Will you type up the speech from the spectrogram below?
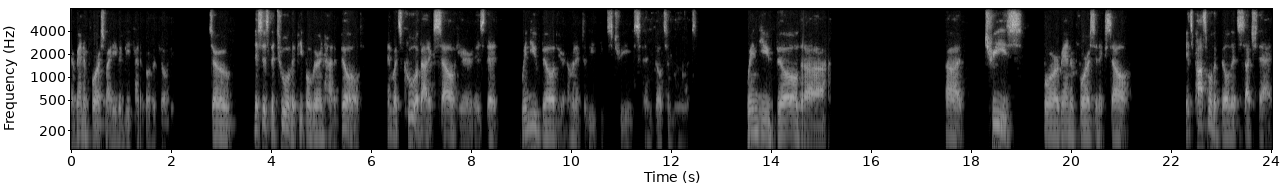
A random forest might even be kind of overkill. So this is the tool that people learn how to build. And what's cool about Excel here is that when you build here, I'm going to delete these trees and build some new ones. When you build uh, uh, trees for random forests in Excel, it's possible to build it such that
